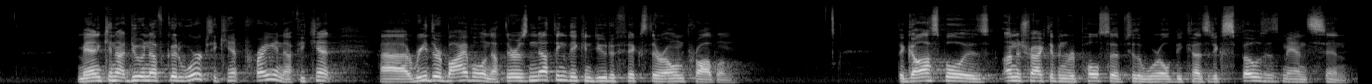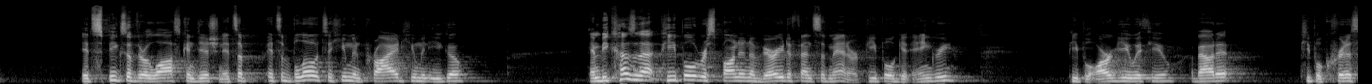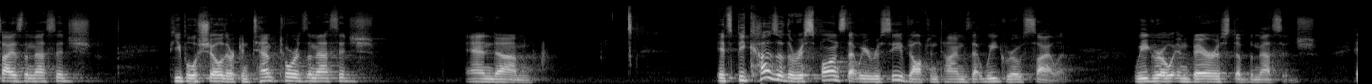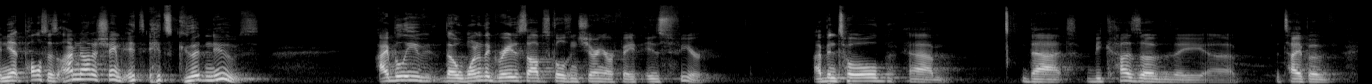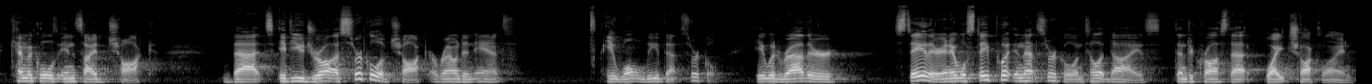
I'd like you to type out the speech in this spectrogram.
Man cannot do enough good works. He can't pray enough. He can't uh, read their Bible enough. There is nothing they can do to fix their own problem. The gospel is unattractive and repulsive to the world because it exposes man's sin. It speaks of their lost condition. It's a, it's a blow to human pride, human ego. And because of that, people respond in a very defensive manner. People get angry. People argue with you about it. People criticize the message. People show their contempt towards the message. And um, it's because of the response that we received oftentimes that we grow silent we grow embarrassed of the message. And yet, Paul says, I'm not ashamed. It's, it's good news. I believe, though, one of the greatest obstacles in sharing our faith is fear. I've been told um, that because of the, uh, the type of chemicals inside chalk, that if you draw a circle of chalk around an ant, it won't leave that circle. It would rather stay there, and it will stay put in that circle until it dies than to cross that white chalk line.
